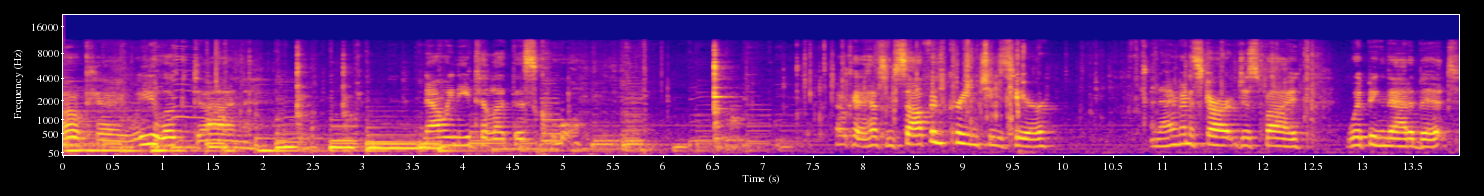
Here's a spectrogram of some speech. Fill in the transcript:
Okay, we look done. Now we need to let this cool. Okay, I have some softened cream cheese here. And I'm gonna start just by whipping that a bit.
